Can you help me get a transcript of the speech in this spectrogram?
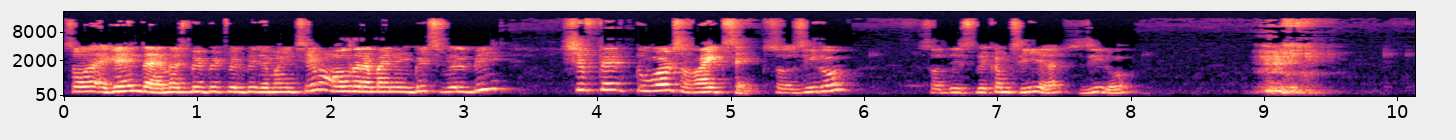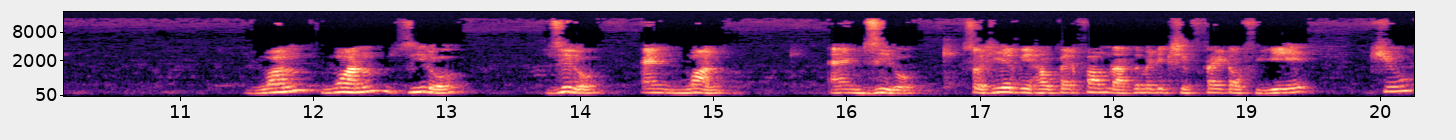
so again the msb bit will be remain same all the remaining bits will be shifted towards right side. So 0 so this becomes here 0 1 1 0 0 and 1 and 0 so here we have performed arithmetic shift right of a q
